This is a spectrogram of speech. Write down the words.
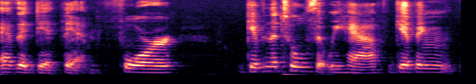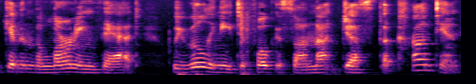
as it did then for given the tools that we have given given the learning that we really need to focus on not just the content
